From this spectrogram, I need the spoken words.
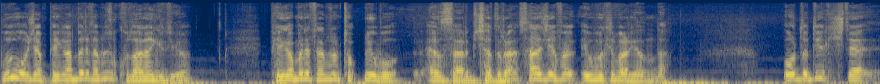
bu hocam Peygamber Efendimiz'in kulağına gidiyor. Peygamber Efendimiz topluyor bu ensarı bir çadıra. Sadece Ebu Bekir var yanında. Orada diyor ki işte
